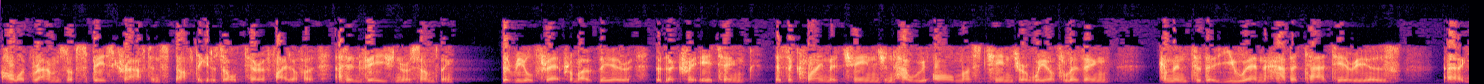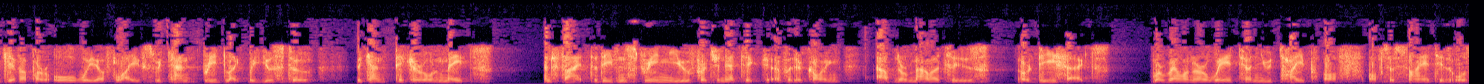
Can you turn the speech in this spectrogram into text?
holograms of spacecraft and stuff to get us all terrified of a, an invasion or something. The real threat from out there that they're creating is the climate change and how we all must change our way of living come into the UN habitat areas, uh, give up our old way of life. So we can't breed like we used to. We can't pick our own mates. In fact, they even screen you for genetic, uh, what they're calling abnormalities or defects. We're well on our way to a new type of, of society that will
